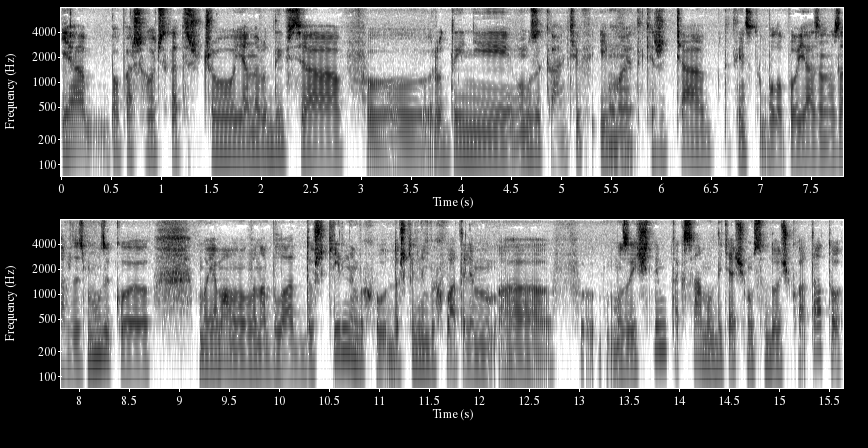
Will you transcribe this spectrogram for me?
я, по-перше, хочу сказати, що я народився в е, родині музикантів, і моє таке життя дитинство було пов'язано завжди з музикою. Моя мама вона була дошкільним дошкільним вихователем е, в- музичним, так само в дитячому садочку. А тато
